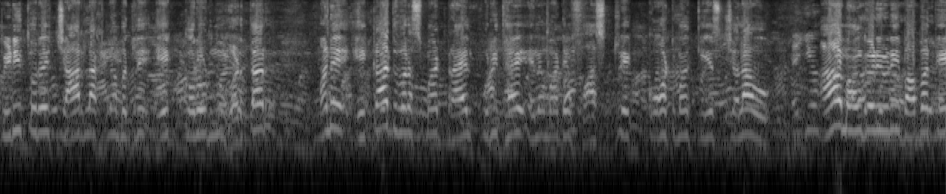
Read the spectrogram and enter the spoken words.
પીડિતોને ચાર લાખના બદલે એક કરોડનું વળતર અને એકાદ વર્ષમાં ટ્રાયલ પૂરી થાય એના માટે ફાસ્ટ ટ્રેક કોર્ટમાં કેસ ચલાવો. આ માંગણીઓની બાબતે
